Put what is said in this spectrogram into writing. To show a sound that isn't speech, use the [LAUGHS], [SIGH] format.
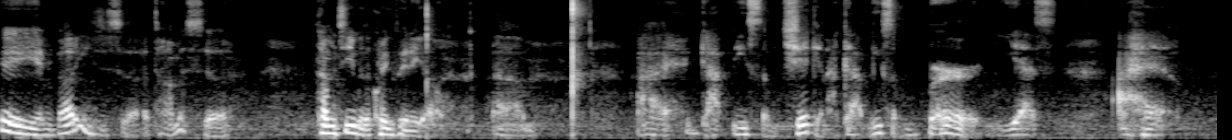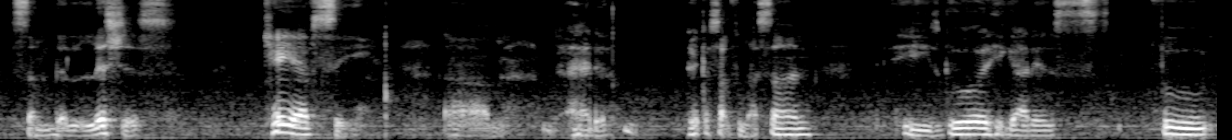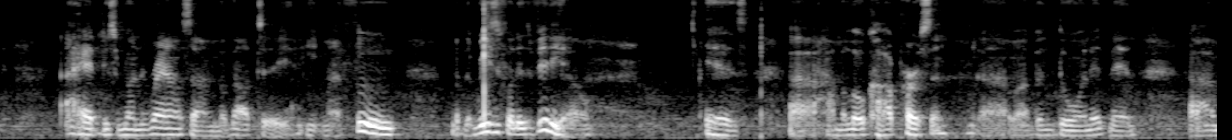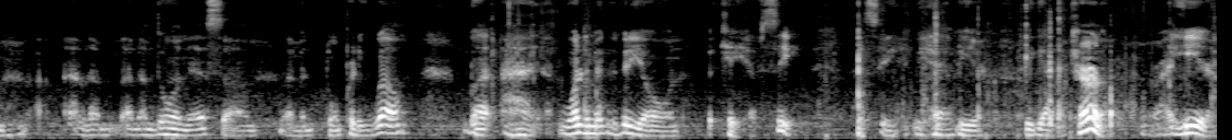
Hey everybody, this is uh, Thomas uh, coming to you with a quick video. Um, I got me some chicken. I got me some bird. Yes, I have some delicious KFC. Um, I had to pick up something for my son. He's good. He got his food. I had to just run around, so I'm about to eat my food. But the reason for this video is uh, I'm a low carb person. Uh, I've been doing it, and um, I'm, I'm, doing this. Um, I've been doing pretty well, but I wanted to make this video on the KFC. Let's see, we have here, we got the Colonel right here.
